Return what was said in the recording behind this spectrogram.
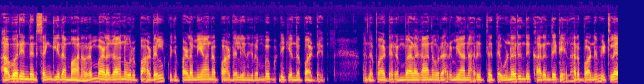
அவர் இந்த சங்கீதமானவர். ரொம்ப அழகான ஒரு பாடல். கொஞ்சம் பழமையான பாடல். எனக்கு ரொம்ப பிடிக்கும் அந்த பாட்டு. அந்த பாட்டு ரொம்ப அழகான ஒரு அருமையான அர்த்தத்தை உணர்ந்து கறந்துட்டு எல்லாரும் பாடணும் வீட்டில்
